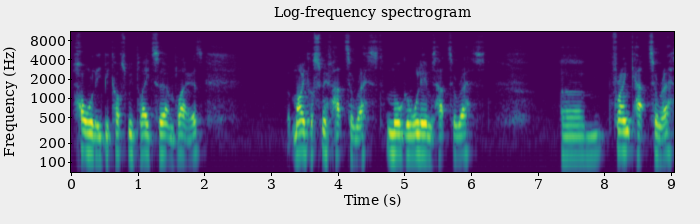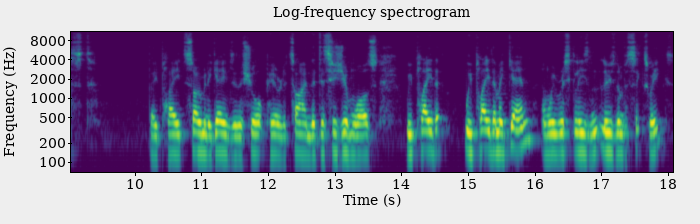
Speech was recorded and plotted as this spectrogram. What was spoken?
wholly because we played certain players. But Michael Smith had to rest. Morgan Williams had to rest. Um, Frank had to rest. They played so many games in a short period of time. The decision was we played we play them again and we risk losing, losing them for six weeks,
